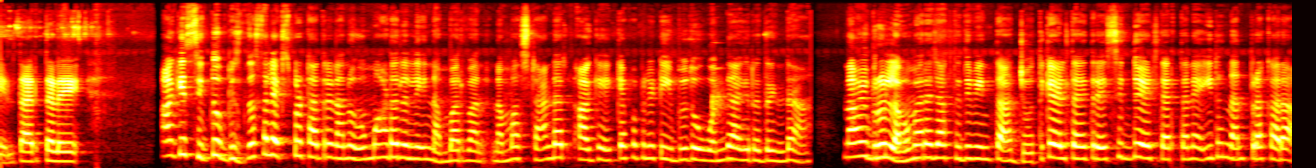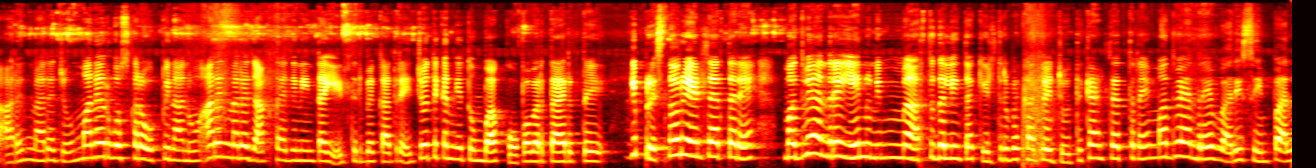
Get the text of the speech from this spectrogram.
ಹೇಳ್ತಾ ಇರ್ತಾಳೆ. ಹಾಗೆ ಸಿದ್ದು ಬಿಸ್ನೆಸ್ಸಲ್ಲಿ ಎಕ್ಸ್ಪರ್ಟ್ ಆದರೆ ನಾನು ಮಾಡಲಲ್ಲಿ ನಂಬರ್ ಒನ್ ನಮ್ಮ ಸ್ಟ್ಯಾಂಡರ್ಡ್ ಹಾಗೆ ಕೆಪಬಿಲಿಟಿ ಇಬ್ಬರದು ಒಂದೇ ಆಗಿರೋದ್ರಿಂದ ನಾವಿಬ್ಬರು ಲವ್ ಮ್ಯಾರೇಜ್ ಆಗ್ತಿದ್ದೀವಿ ಅಂತ ಜ್ಯೋತಿಕ ಹೇಳ್ತಾ ಇದ್ರೆ ಸಿದ್ದು ಹೇಳ್ತಾ ಇರ್ತಾನೆ, ಇದು ನನ್ನ ಪ್ರಕಾರ ಅರೇಂಜ್ ಮ್ಯಾರೇಜು ಮನೆಯವ್ರಿಗೋಸ್ಕರ ಒಪ್ಪಿ ನಾನು ಅರೇಂಜ್ ಮ್ಯಾರೇಜ್ ಆಗ್ತಾ ಇದ್ದೀನಿ ಅಂತ ಹೇಳ್ತಿರ್ಬೇಕಾದ್ರೆ ಜ್ಯೋತಿಕನಿಗೆ ತುಂಬ ಕೋಪ ಬರ್ತಾ ಇರುತ್ತೆ. ಈ ಪ್ರೆಸ್ನವರು ಹೇಳ್ತಾ ಇರ್ತಾರೆ, ಮದುವೆ ಅಂದರೆ ಏನು ನಿಮ್ಮ ಅರ್ಥದಲ್ಲಿ ಅಂತ ಕೇಳ್ತಿರ್ಬೇಕಾದ್ರೆ ಜ್ಯೋತಿಕ ಹೇಳ್ತಾ ಇರ್ತಾರೆ, ಮದುವೆ ಅಂದರೆ ವೆರಿ ಸಿಂಪಲ್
